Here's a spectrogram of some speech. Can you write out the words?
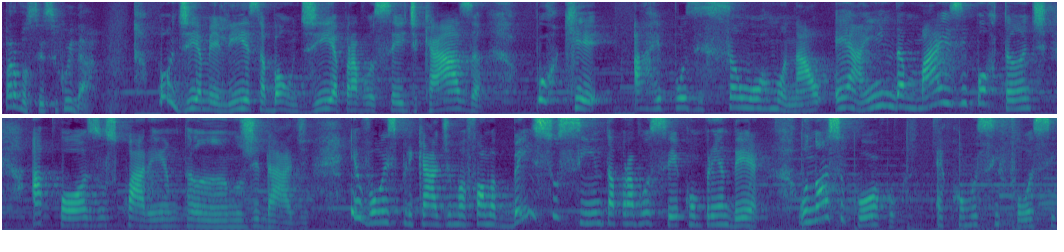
para você se cuidar. Bom dia, Melissa. Bom dia para você de casa. Porque a reposição hormonal é ainda mais importante após os 40 anos de idade. Eu vou explicar de uma forma bem sucinta para você compreender. O nosso corpo é como se fosse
